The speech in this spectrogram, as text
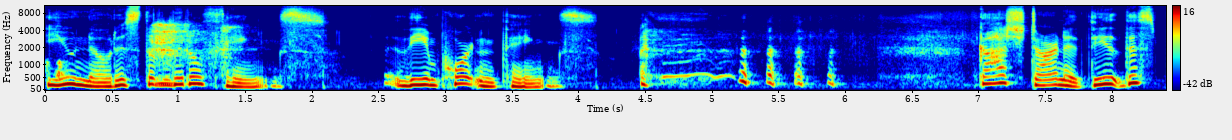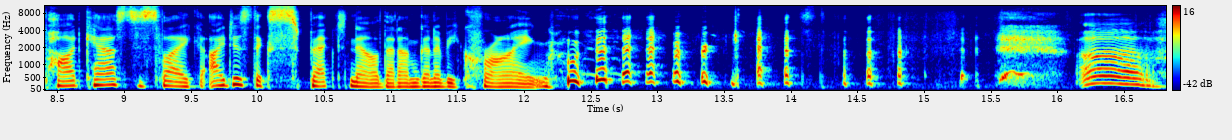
you notice the little things, the important things. Gosh darn it. The, this podcast is like, I just expect now that I'm going to be crying. Oh.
